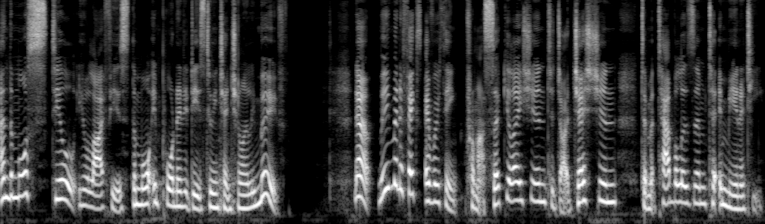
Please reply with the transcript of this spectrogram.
And the more still your life is, the more important it is to intentionally move. Now, movement affects everything from our circulation to digestion to metabolism to immunity.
